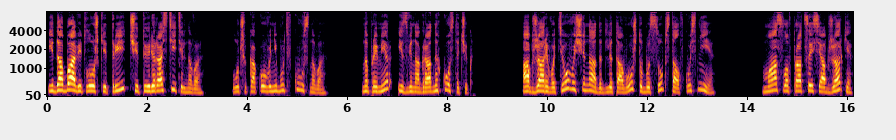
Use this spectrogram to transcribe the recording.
И добавить ложки 3-4 растительного, лучше какого-нибудь вкусного. Например, из виноградных косточек. Обжаривать овощи надо для того, чтобы суп стал вкуснее. Масло в процессе обжарки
